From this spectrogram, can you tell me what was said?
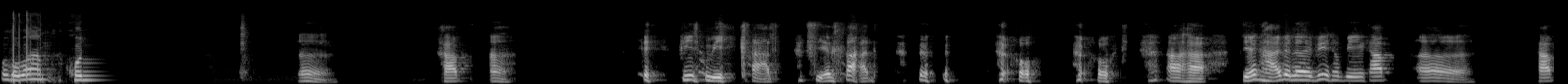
ปรากฏว่าคน เออ ครับ อ่าพี่ทวีขาดเสียงขาดโอ้โอเคอ่าฮะเสียงหายไปเลยพี่ทวีครับ เออครับ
